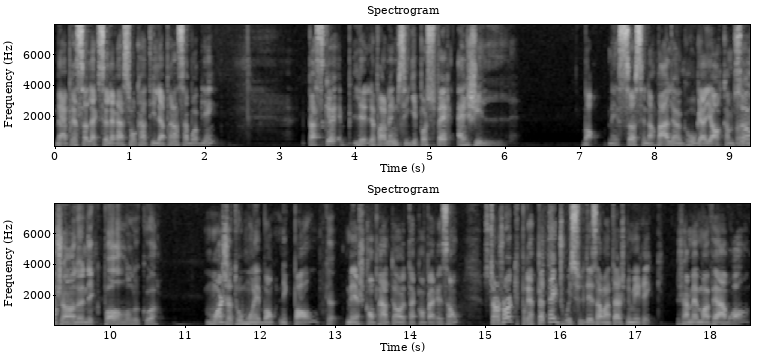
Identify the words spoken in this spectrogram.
mais après ça, l'accélération, quand il la prend, ça va bien. Parce que le, le problème, c'est qu'il n'est pas super agile. Bon, mais ça, c'est normal, un gros gaillard comme ça. Un genre de Nick Paul ou quoi? Moi, je le trouve moins bon que Nick Paul, mais je comprends ta, ta comparaison. C'est un joueur qui pourrait peut-être jouer sur le désavantage numérique, jamais mauvais à avoir.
